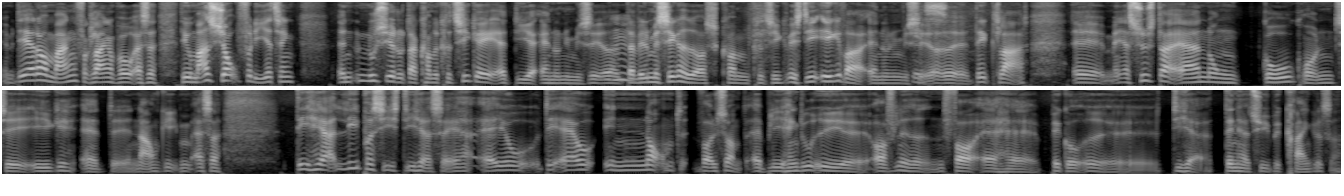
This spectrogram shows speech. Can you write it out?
Jamen, det er der jo mange forklaringer på. Altså, det er jo meget sjovt, fordi jeg tænkte, øh, nu siger du, der er kommet kritik af, at de er anonymiseret. Mm. Mm. Der vil med sikkerhed også komme kritik, hvis de ikke var anonymiseret. Yes. Det er klart. Øh, Men jeg synes, der er nogle gode grunde til ikke at øh, navngive dem. Altså, det her, lige præcis de her sager, er jo, det er jo enormt voldsomt at blive hængt ud i øh, offentligheden for at have begået øh, de her, den her type krænkelser.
